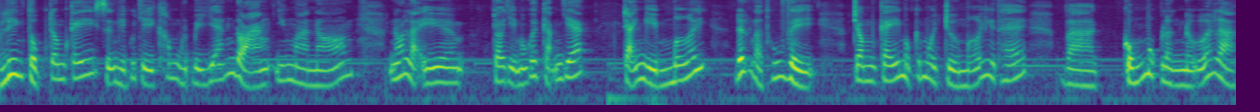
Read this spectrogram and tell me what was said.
liên tục trong cái sự nghiệp của chị không được bị gián đoạn nhưng mà nó nó lại ờ, cho chị một cái cảm giác trải nghiệm mới rất là thú vị trong cái một cái môi trường mới như thế. Và cũng một lần nữa là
